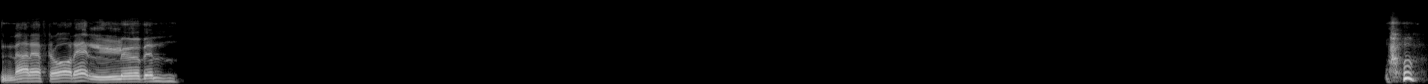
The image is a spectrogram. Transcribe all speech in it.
Not after all that loving.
